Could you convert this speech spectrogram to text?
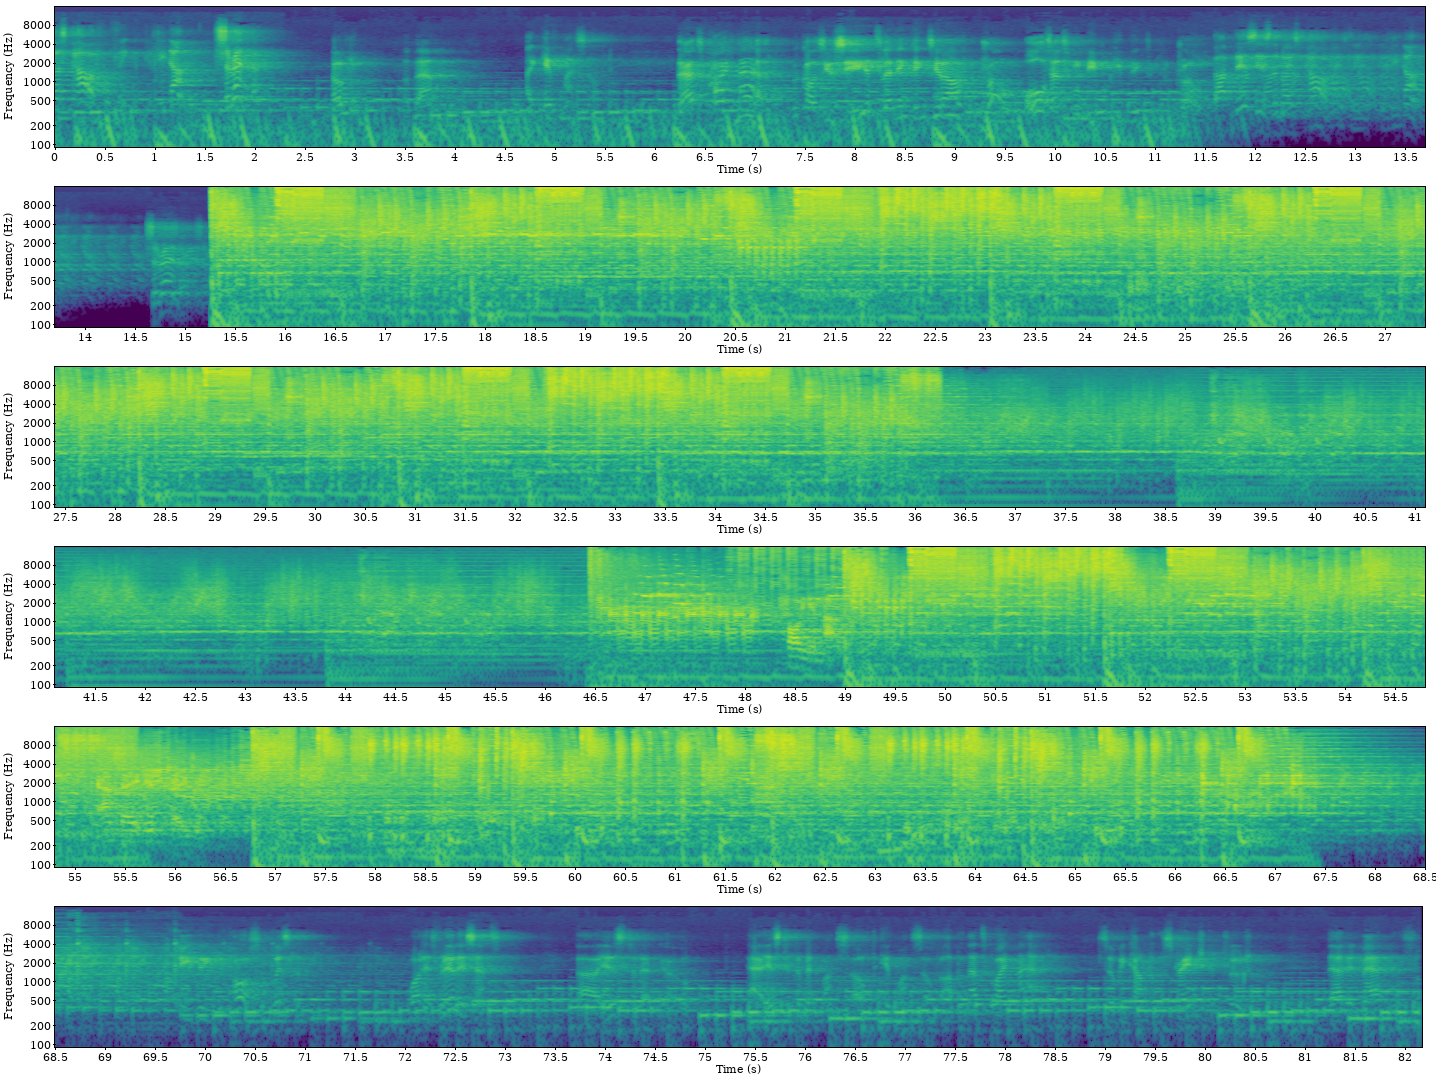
most powerful thing that can be done. Surrender. Oh, abandon. I give myself. That's quite mad, because you see, it's letting things get out of control. All sensible people keep things in control. But this is the most powerful thing that can be done. Surrender. Volume up. Ante is taken. the course of wisdom. What is really sensible uh, is to let go, up, and that's quite mad. So we come to the strange conclusion that in mad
